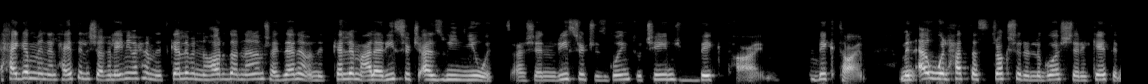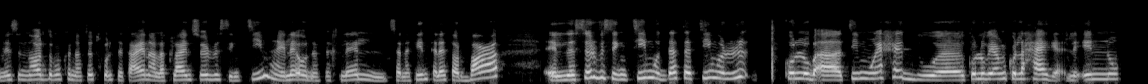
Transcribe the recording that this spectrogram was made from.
حاجة من الحاجات اللي شغلاني وإحنا بنتكلم النهارده إن أنا مش عايزانا نتكلم على research as we knew it عشان research is going to change big time big time. من أول حتى ال structure اللي جوه الشركات الناس النهارده ممكن هتدخل تتعين على client servicing team هيلاقوا إن في خلال سنتين ثلاثة أربعة ال servicing team وال data team كله بقى team واحد وكله بيعمل كل حاجة لأنه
